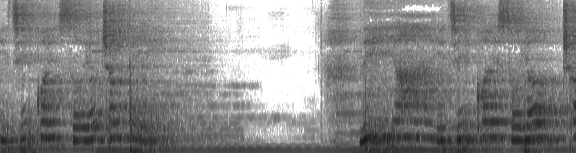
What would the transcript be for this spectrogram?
已击溃所有仇敌，你爱已击溃所有仇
